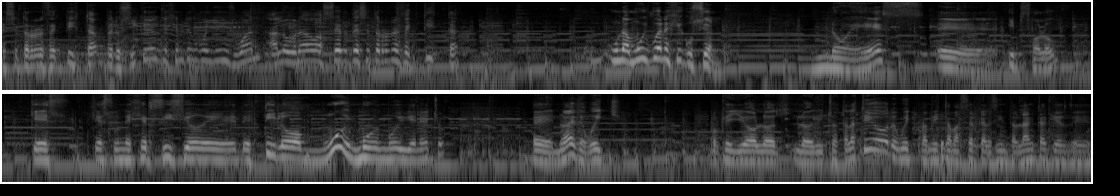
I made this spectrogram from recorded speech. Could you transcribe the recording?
ese terror efectista, pero sí creo que gente como James Wan ha logrado hacer de ese terror efectista una muy buena ejecución. No es eh, It Follow, que es, que es un ejercicio de, de estilo muy, muy, muy bien hecho. Eh, no es The Witch. Porque yo lo, he dicho hasta el hastío, The Witch para mí está más cerca de la cinta blanca que de,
